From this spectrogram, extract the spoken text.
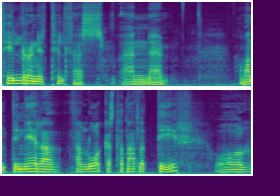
tilraunir til þess. En eh, vandin er að það lokast þarna alla dyr og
